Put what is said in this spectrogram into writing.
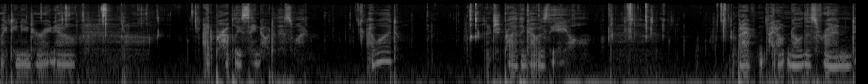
my teenager right now. I'd probably say no to this one. I would. And she'd probably think I was the. But I've, I don't know this friend.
